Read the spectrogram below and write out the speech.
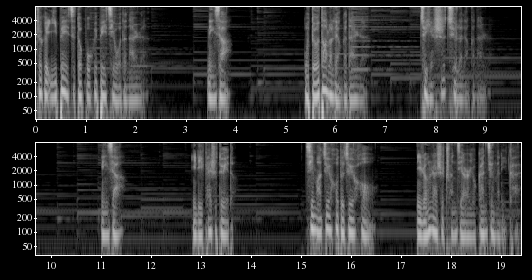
这个一辈子都不会背弃我的男人。宁夏，我得到了两个男人，却也失去了两个男人。宁夏，你离开是对的，起码最后的最后，你仍然是纯洁而又干净的离开。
